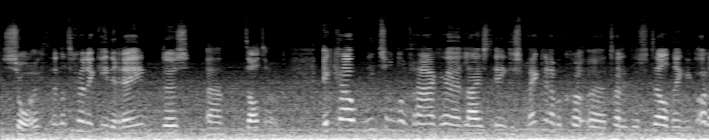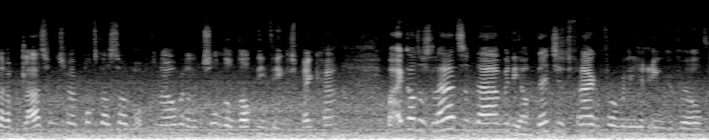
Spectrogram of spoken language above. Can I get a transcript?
zorgt. En dat gun ik iedereen, dus uh, dat ook. Ik ga ook niet zonder vragenlijst in gesprek. Daar heb ik, uh, terwijl ik dit vertel, denk ik, oh, daar heb ik laatst volgens mij een podcast over opgenomen. Dat ik zonder dat niet in gesprek ga. Maar ik had dus laatst een dame, die had netjes het vragenformulier ingevuld.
